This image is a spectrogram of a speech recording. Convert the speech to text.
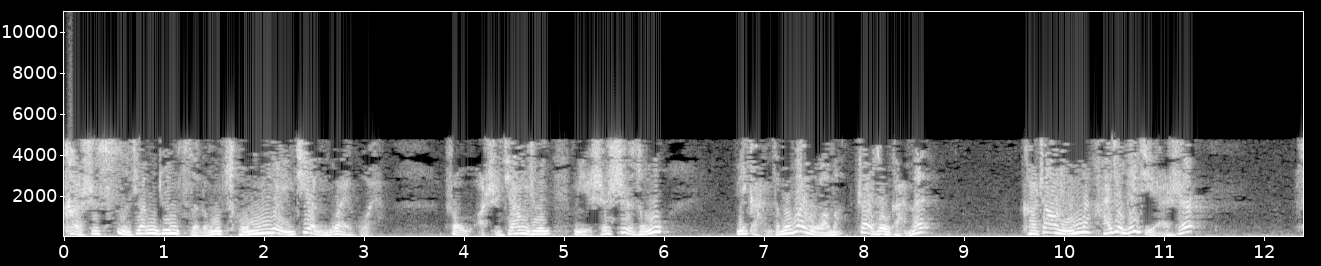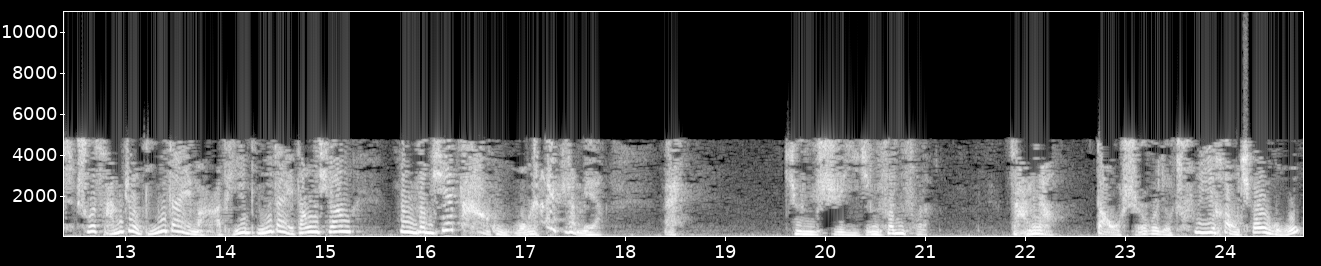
可是四将军子龙从未见怪过呀，说我是将军，你是士卒，你敢这么问我吗？这就敢问。可赵云呢，还就给解释，说咱们这不带马匹，不带刀枪，弄这么些大鼓干什么呀？哎，军师已经吩咐了，咱们呢，到时候就吹号敲鼓，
